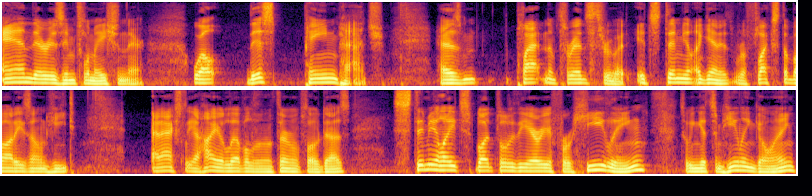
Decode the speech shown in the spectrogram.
and there is inflammation there well this pain patch has platinum threads through it it stimulates again it reflects the body's own heat at actually a higher level than the Thermoflow does stimulates blood flow to the area for healing so we can get some healing going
